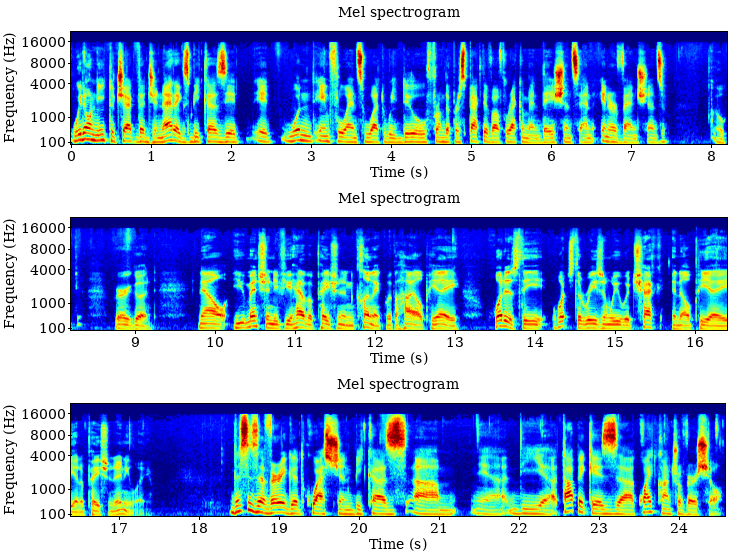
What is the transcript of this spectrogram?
We don't need to check the genetics because it, it wouldn't influence what we do from the perspective of recommendations and interventions. Okay, very good. Now, you mentioned if you have a patient in clinic with a high LPA, what is the, what's the reason we would check an LPA in a patient anyway? This is a very good question because um, yeah, the uh, topic is uh, quite controversial.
